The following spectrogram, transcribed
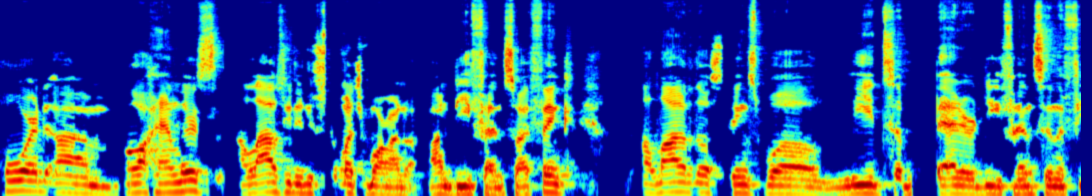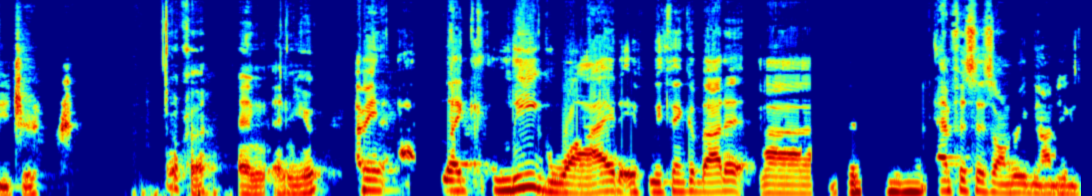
hoard um, ball handlers allows you to do so much more on on defense. So I think a lot of those things will lead to better defense in the future. Okay, and and you? I mean, like league wide, if we think about it, uh, the emphasis on rebounding is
